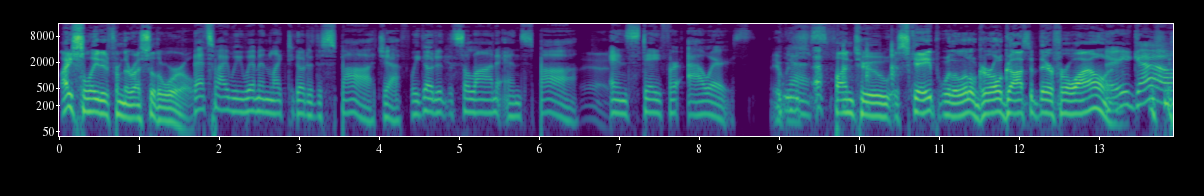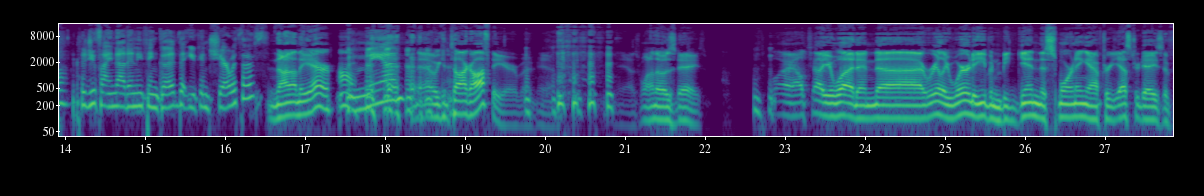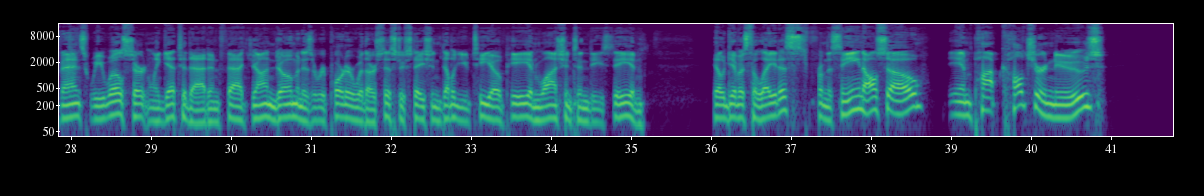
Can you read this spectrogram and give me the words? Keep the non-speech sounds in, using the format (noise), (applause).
isolated from the rest of the world. That's why we women like to go to the spa, Jeff. We go to the salon and spa and stay for hours. It was Yes. (laughs) fun to escape with a little girl gossip there for a while. There you go. (laughs) Did you find out anything good that you can share with us? Not on the air. Oh man, (laughs) Yeah, we can talk off the air, but yeah, yeah it's one of those days. Boy, I'll tell you what, and uh, really where to even begin this morning after yesterday's events. We will certainly get to that. In fact, John Domen is a reporter with our sister station WTOP in Washington D.C., and he'll give us the latest from the scene. Also, in pop culture news.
